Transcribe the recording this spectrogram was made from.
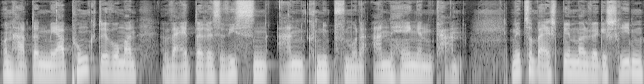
und hat dann mehr Punkte, wo man weiteres Wissen anknüpfen oder anhängen kann. Mir zum Beispiel mal wer geschrieben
